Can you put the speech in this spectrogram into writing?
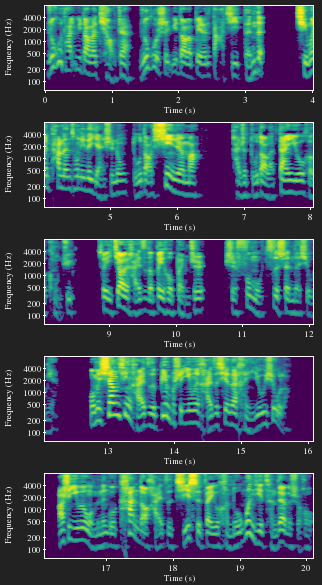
如果他遇到了挑战，如果是遇到了被人打击等等，请问他能从你的眼神中读到信任吗？还是读到了担忧和恐惧？所以，教育孩子的背后本质是父母自身的修炼。我们相信孩子，并不是因为孩子现在很优秀了。而是因为我们能够看到孩子，即使在有很多问题存在的时候，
